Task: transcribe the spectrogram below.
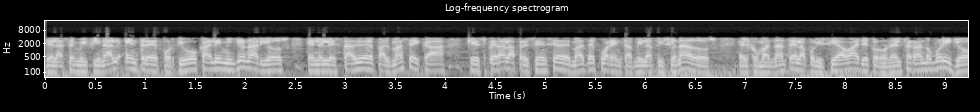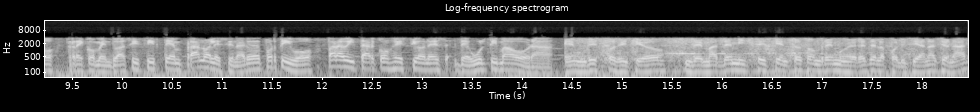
de la semifinal entre Deportivo Cali y Millonarios en el estadio de Palma Seca, que espera la presencia de más de 40.000 aficionados. El comandante de la Policía Valle, coronel Fernando Murillo, recomendó asistir temprano al escenario deportivo para evitar congestiones de última hora. En un dispositivo de más de 1.600 hombres y mujeres de la Policía Nacional,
